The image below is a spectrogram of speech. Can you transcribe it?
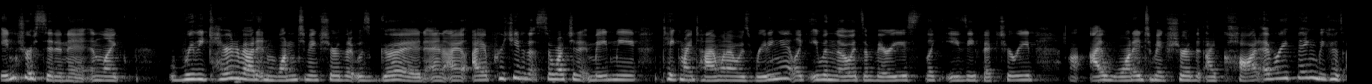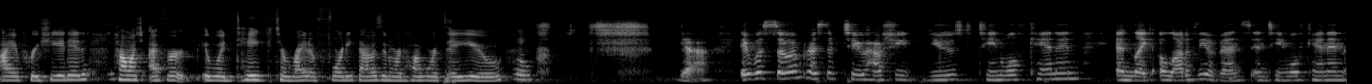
interested in it and like really cared about it and wanted to make sure that it was good. And I I appreciated that so much, and it made me take my time when I was reading it. Like even though it's a very like easy fic to read, I- wanted to make sure that I caught everything because I appreciated how much effort it would take to write a forty thousand word Hogwarts AU. Oh. Yeah. It was so impressive too how she used Teen Wolf canon and like a lot of the events in Teen Wolf canon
